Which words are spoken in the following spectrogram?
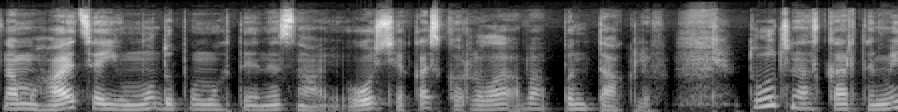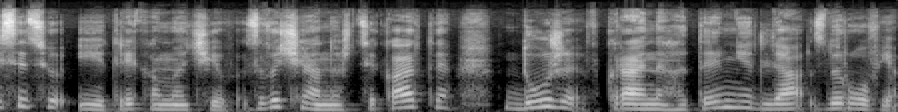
намагається йому допомогти. Не знаю. Ось якась королева Пентаклів. Тут у нас карта місяцю і трійка мечів. Звичайно ж, ці карти дуже вкрай негативні для здоров'я.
